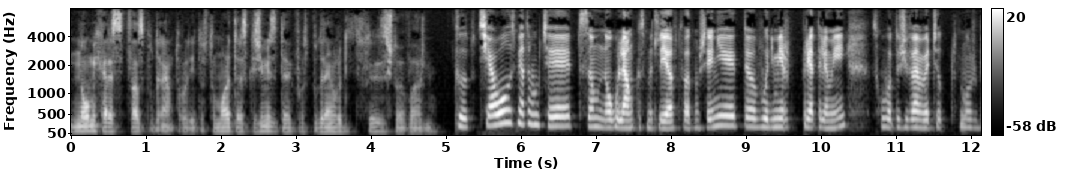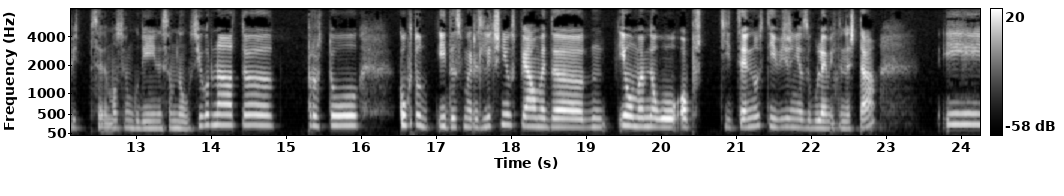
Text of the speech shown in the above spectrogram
много ми хареса това споделеното родителство. Моля те, разкажи ми за теб какво е споделено родителство и защо е важно. Като цяло смятам, че съм много голям късметлия в това отношение. Владимир, приятеля ми, с когото живеем вече от може би 7-8 години, не съм много сигурна. Та просто колкото и да сме различни, успяваме да имаме много общи ценности и виждания за големите неща. И,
